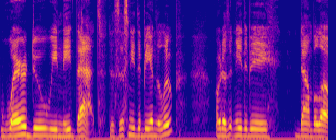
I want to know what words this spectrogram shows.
Where do we need that? Does this need to be in the loop or does it need to be down below?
